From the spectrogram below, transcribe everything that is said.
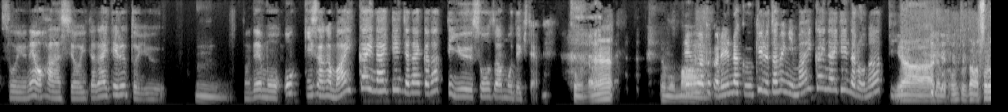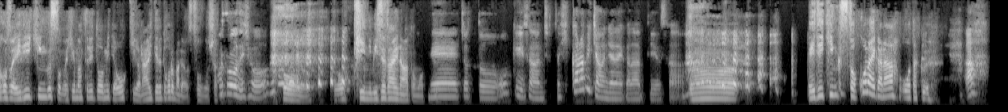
そういうね、お話をいただいてるといううん。ので、もう、オッキーさんが毎回泣いてんじゃないかなっていう想像はもうできたよね。そうね。でもま電話とあ、か連絡受けるために毎回泣いてんだろうなっていう。いやー、でも本当、だからそれこそエディ・キングストンの火祭りとを見て、オッキーが泣いてるところまでは想像したあ。そうでしょそう。オッキーに見せたいなと思って。ねえ、ちょっと、オッキーさん、ちょっと干からびちゃうんじゃないかなっていうさ。うーん。エディ・キングストン来ないかな、大田区。あ、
